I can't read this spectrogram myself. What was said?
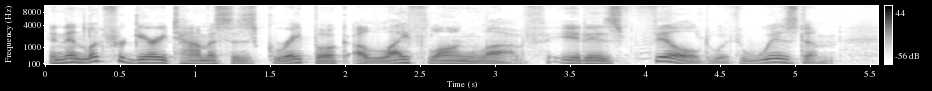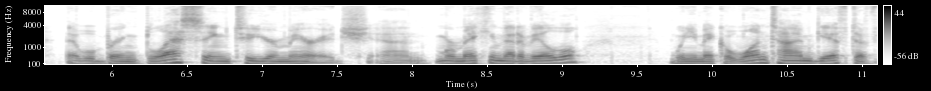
And then look for Gary Thomas's great book, A Lifelong Love. It is filled with wisdom that will bring blessing to your marriage. And we're making that available when you make a one time gift of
